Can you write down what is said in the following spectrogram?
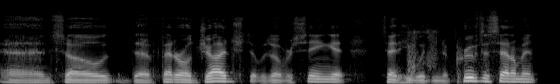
And so the federal judge that was overseeing it said he wouldn't approve the settlement,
